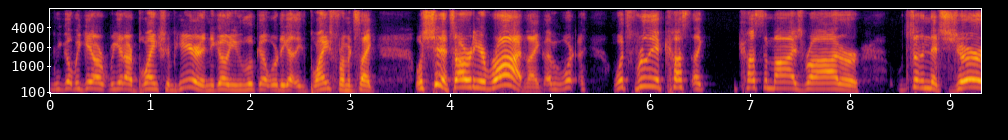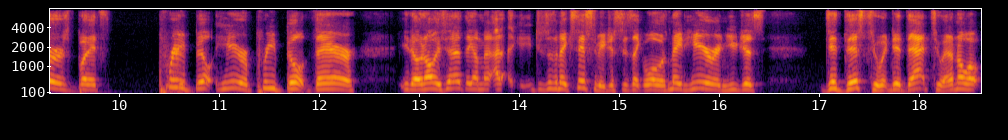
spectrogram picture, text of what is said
we go, we get our we get our blanks from here, and you go and you look at where they got these blanks from. It's like, well, shit, it's already a rod. Like, I mean, what, what's really a custom, like customized rod or something that's yours, but it's pre-built here, pre-built there, you know, and all these other things. I mean, I, it just doesn't make sense to me. Just it's like, well, it was made here, and you just did this to it, did that to it. I don't know what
